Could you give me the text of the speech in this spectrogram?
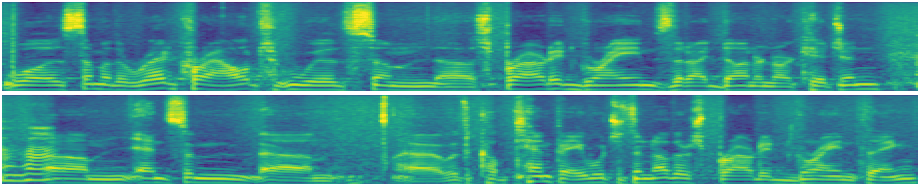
was some of the red kraut with some uh, sprouted grains that I'd done in our kitchen, Mm-hmm. um, and some um, uh, it called tempeh, which is another sprouted grain thing.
